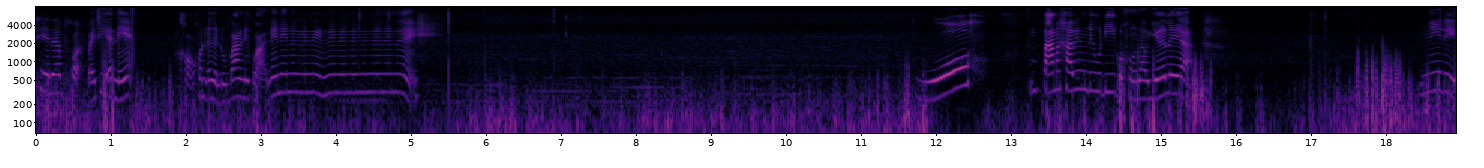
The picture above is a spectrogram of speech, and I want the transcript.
เทเลพอร์ตไปที่อันนี้ ขอคนอื่นดูบ้างดีกว่าเน่เน่เน่เน่เน่เน่เน่เน่เน่ ปลามาครับยังดูดีกว่าของเราเยอะเลยอะ นี่ดิ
